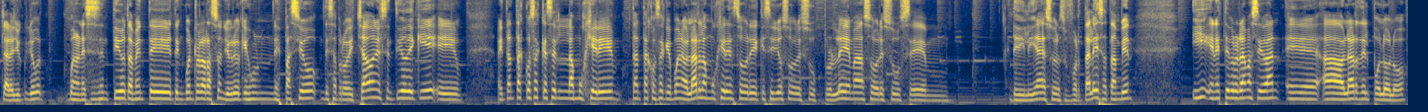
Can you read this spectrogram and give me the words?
Claro, yo, yo- bueno, en ese sentido también te, encuentro la razón. Yo creo que es un espacio desaprovechado en el sentido de que eh, hay tantas cosas que hacen las mujeres, tantas cosas que pueden hablar las mujeres sobre, qué sé yo, sobre sus problemas, sobre sus em, debilidades, sobre sus fortalezas también. Y en este programa se van eh, a hablar del pololo,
